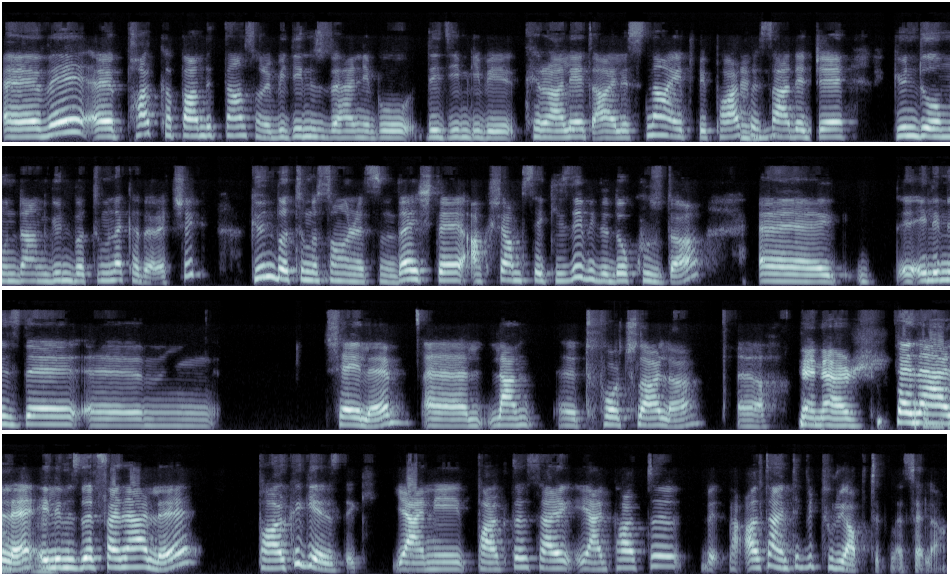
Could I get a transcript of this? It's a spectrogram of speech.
E, ve e, park kapandıktan sonra bildiğiniz üzere hani bu dediğim gibi kraliyet ailesine ait bir park Hı ve sadece gün doğumundan gün batımına kadar açık. Gün batımı sonrasında işte akşam 8'de bir de 9'da e, elimizde e, şeyle e, lan, e, torçlarla e, Fener. fenerle elimizde fenerle parkı gezdik. Yani parkta ser, yani parkta alternatif bir tur yaptık mesela.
